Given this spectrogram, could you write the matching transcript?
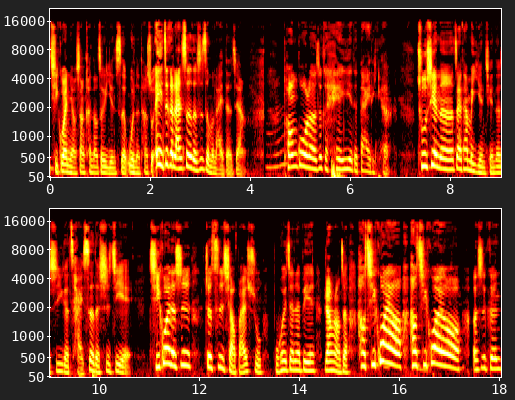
奇怪鸟上看到这个颜色，问了他说：“哎，这个蓝色的是怎么来的？”这样通过了这个黑夜的带领啊，出现呢在他们眼前的是一个彩色的世界。奇怪的是，这次小白鼠。不会在那边嚷嚷着“好奇怪哦，好奇怪哦”，而是跟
